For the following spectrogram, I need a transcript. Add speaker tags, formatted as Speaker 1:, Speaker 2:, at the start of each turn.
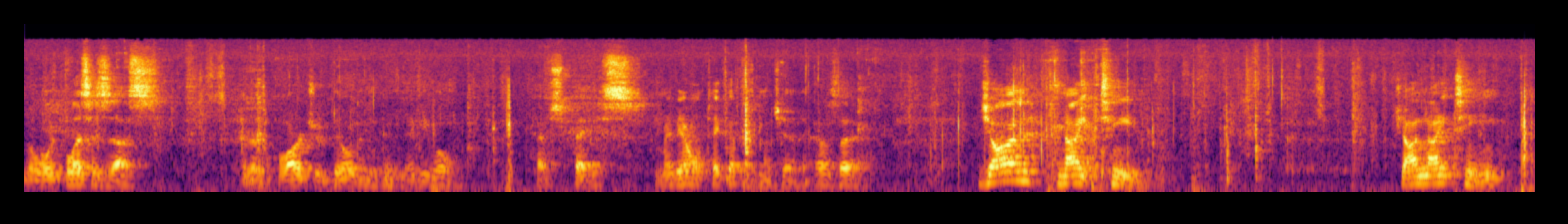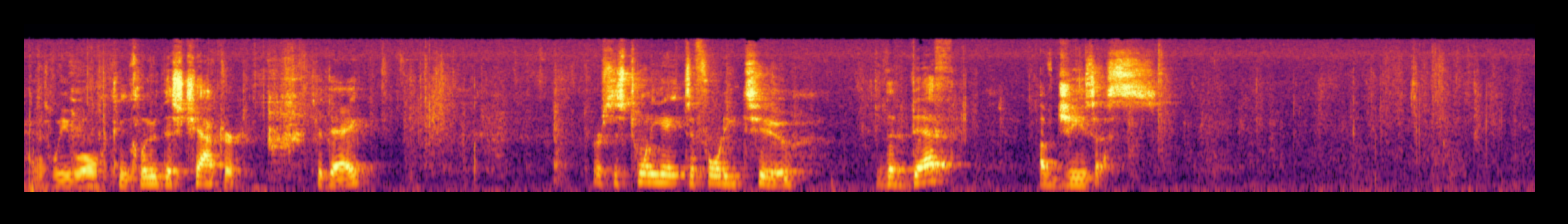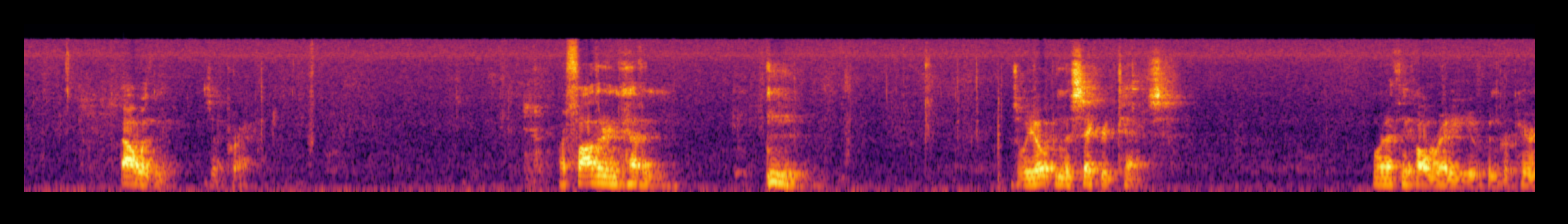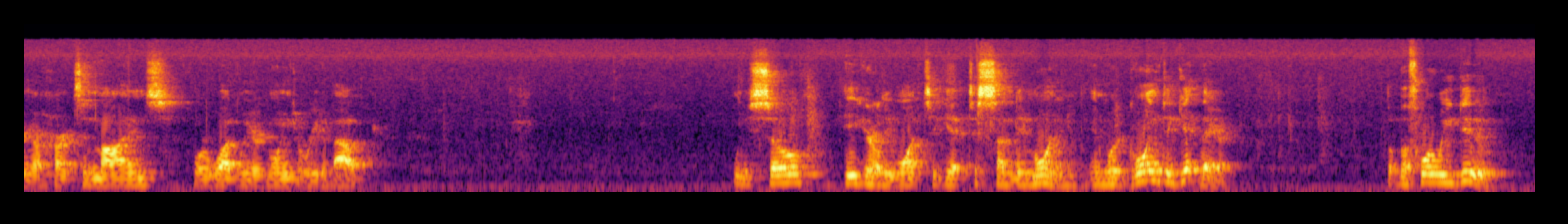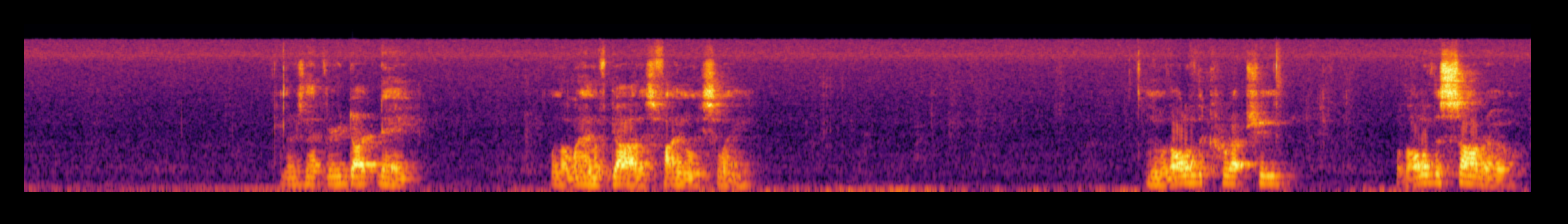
Speaker 1: the Lord blesses us with a larger building, and maybe we'll have space. Maybe I won't take up as much of it. How's that? John 19. John 19, as we will conclude this chapter today. Verses 28 to 42, the death of Jesus. Bow with me as I pray. Our Father in heaven, as we open the sacred text, Lord, I think already you've been preparing our hearts and minds for what we are going to read about. We so eagerly want to get to Sunday morning, and we're going to get there. But before we do, there's that very dark day when the Lamb of God is finally slain. And with all of the corruption, with all of the sorrow,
